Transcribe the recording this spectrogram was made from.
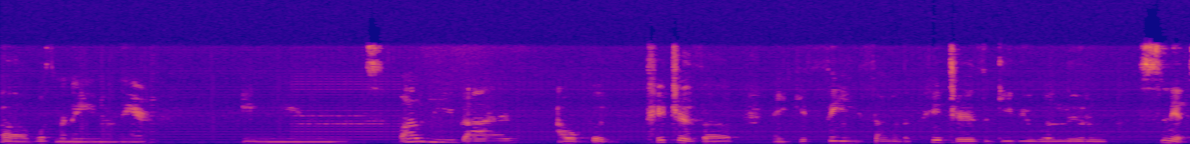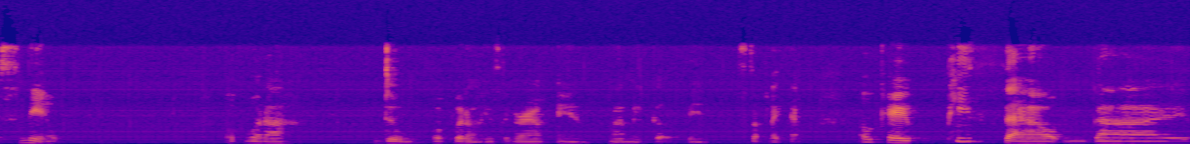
uh, what's my name on there. And follow me, you guys. I will put pictures up and you can see some of the pictures to give you a little snip snip of what I do or put on Instagram and my makeup and stuff like that. Okay, peace out, you guys.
